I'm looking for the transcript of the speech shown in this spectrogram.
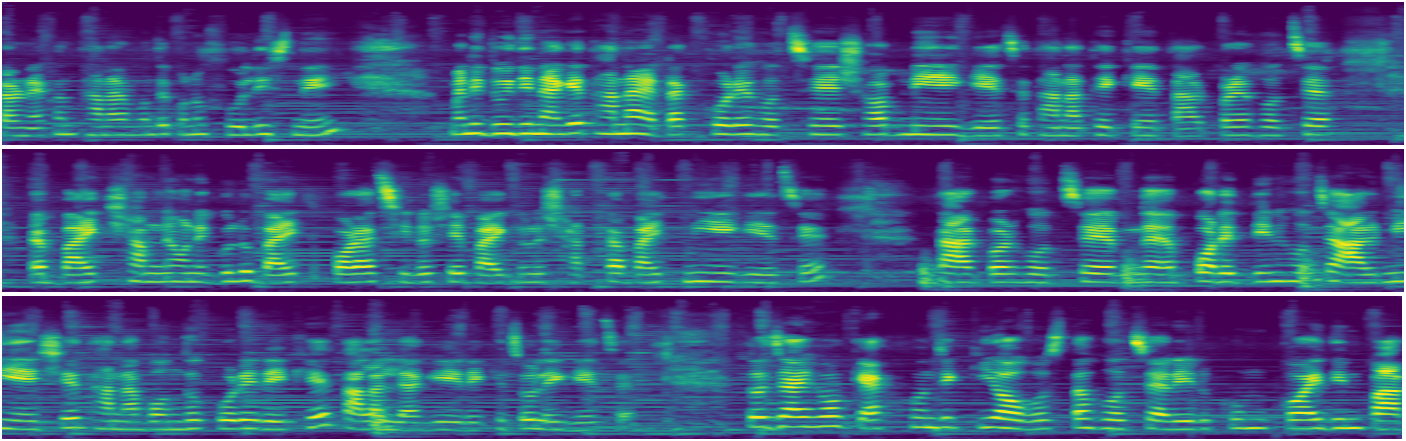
কারণ এখন থানার মধ্যে কোনো পুলিশ নেই। মানে দুই দিন আগে থানা অ্যাটাক করে হচ্ছে সব নিয়ে গিয়েছে থানা থেকে। তারপরে হচ্ছে বাইক সামনে অনেকগুলো বাইক পড়া ছিল, সেই বাইকগুলো সাতটা বাইক নিয়ে গিয়েছে। তারপর হচ্ছে পরের দিন হচ্ছে আর্মি এসে থানা বন্ধ করে রেখে তালা লাগিয়ে রেখে চলে গিয়েছে। তো যাই হোক, এখন যে কি অবস্থা হচ্ছে আর এরকম কয়দিন পার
